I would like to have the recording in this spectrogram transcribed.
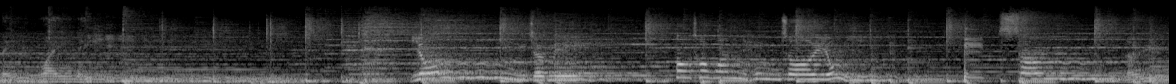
你为你牵，拥着你当初温馨再涌现，心里。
